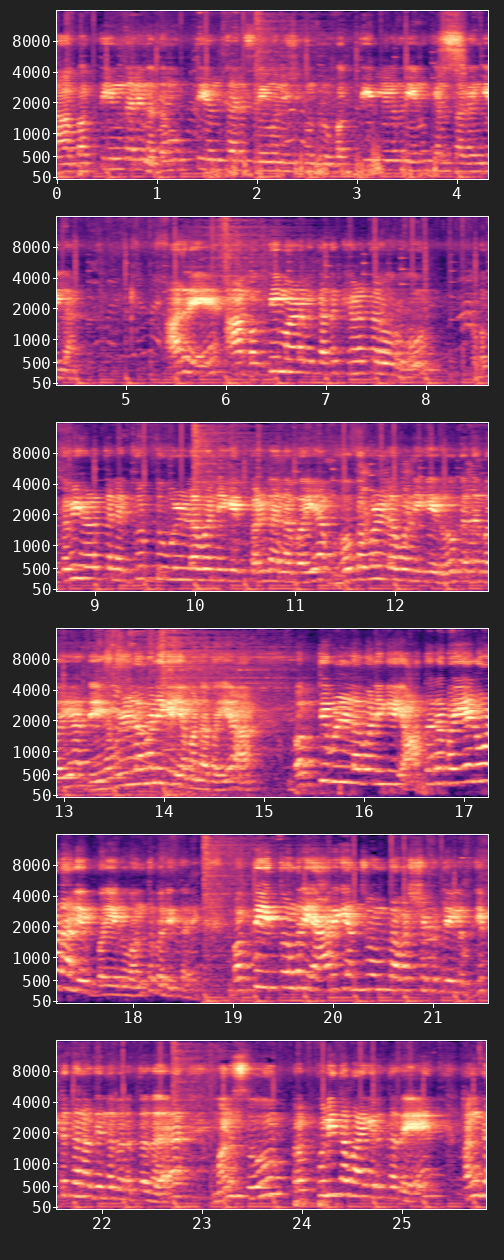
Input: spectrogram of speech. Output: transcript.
ಆ ಭಕ್ತಿಯಿಂದಲೇ ನತಮುಕ್ತಿ ಅಂತಾರೆ ಶ್ರೀಮನಿಸಿಕೊಂಡ್ರು ಭಕ್ತಿ ಇರಲಿಲ್ಲ ಅಂದ್ರೆ ಏನು ಕೆಲಸ ಆಗಂಗಿಲ್ಲ. ಆದರೆ ಆ ಭಕ್ತಿ ಮಾಡಬೇಕು, ಅದಕ್ಕೆ ಹೇಳ್ತಾರವರು ಕವಿ ಹೇಳ್ತಾನೆ, ದುಡ್ಡು ಉಳ್ಳವನಿಗೆ ಕಳ್ಳನ ಭಯ ಭೋಗವುಳ್ಳವನಿಗೆ ರೋಗದ ಭಯ ದೇಹವುಳ್ಳವನಿಗೆ ಯಮನ ಭಯ, ಭಕ್ತಿ ಉಳ್ಳವನಿಗೆ ಯಾತರ ಭಯ ನೋಡ ನಿರ್ಭಯರು ಅಂತ ಬರೀತಾರೆ ಭಕ್ತಿ ಇತ್ತು ಅಂದ್ರೆ ಯಾರಿಗೆ ಅಂಜುವಂತ ಅವಶ್ಯಕತೆ ಇಲ್ಲ. ದಿಟ್ಟತನದಿಂದ ಬರುತ್ತದ, ಮನಸ್ಸು ಪ್ರಫುಲ್ಲಿತವಾಗಿರ್ತದೆ ಹಂಗ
